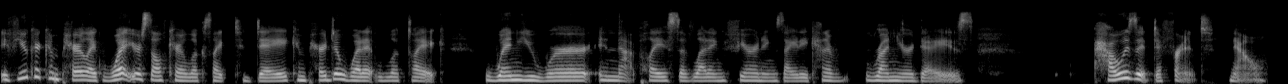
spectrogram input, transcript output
if you could compare like what your self-care looks like today compared to what it looked like when you were in that place of letting fear and anxiety kind of run your days how is it different now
